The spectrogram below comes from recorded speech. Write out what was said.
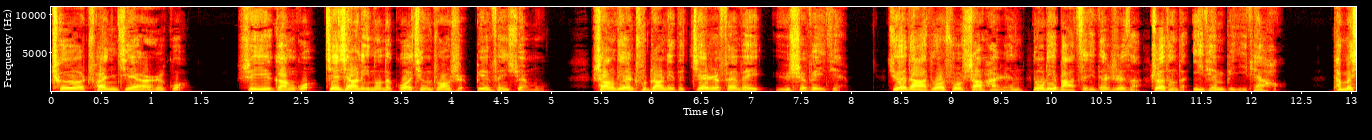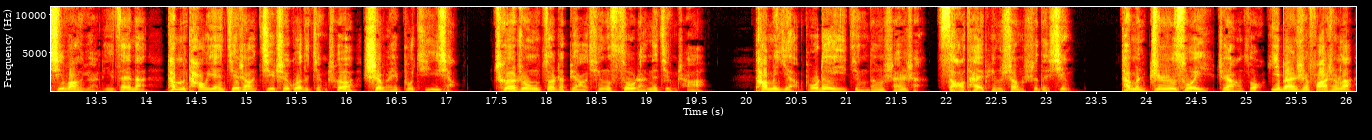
车穿街而过，十一刚过，街巷里弄的国庆装饰缤纷炫目，商店橱窗里的节日氛围于是未减。绝大多数上海人努力把自己的日子折腾得一天比一天好。他们希望远离灾难，他们讨厌街上疾驰过的警车，视为不吉祥。车中坐着表情肃然的警察，他们也不乐意警灯闪闪扫太平盛世的兴。他们之所以这样做，一般是发生了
